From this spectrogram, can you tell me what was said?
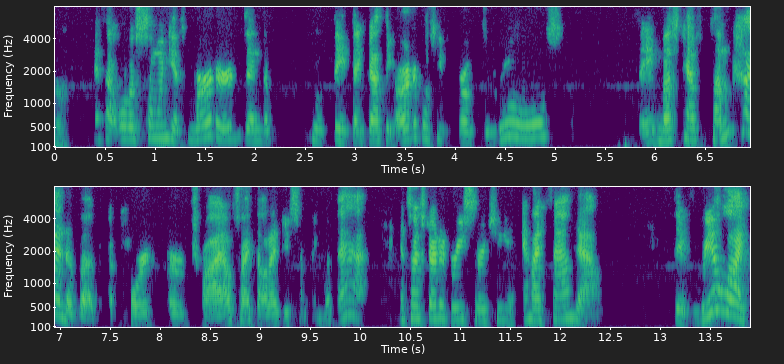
Huh. I thought, well, if someone gets murdered, then the they, they've got the articles, he broke the rules. They must have some kind of a, a court or trial. So I thought I'd do something with that. And so I started researching it and I found out that real life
